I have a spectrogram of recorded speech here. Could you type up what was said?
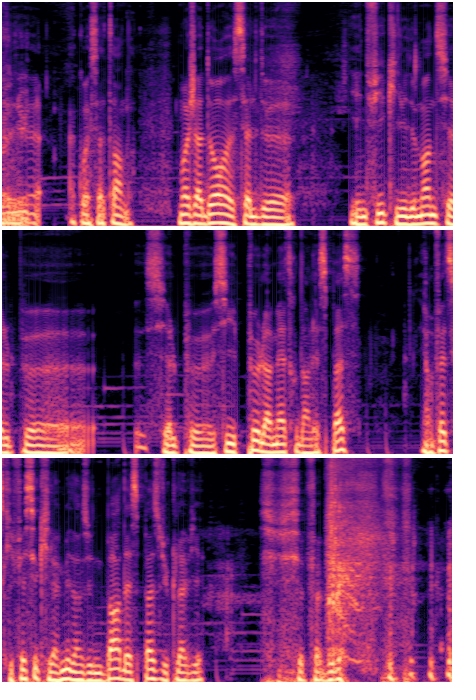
devenu- à quoi s'attendre. Moi, j'adore celle de. Il y a une fille qui lui demande si elle peut, si elle peut, s'il peut la mettre dans l'espace. Et en fait, ce qu'il fait, c'est qu'il la met dans une barre d'espace du clavier. c'est fabuleux.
